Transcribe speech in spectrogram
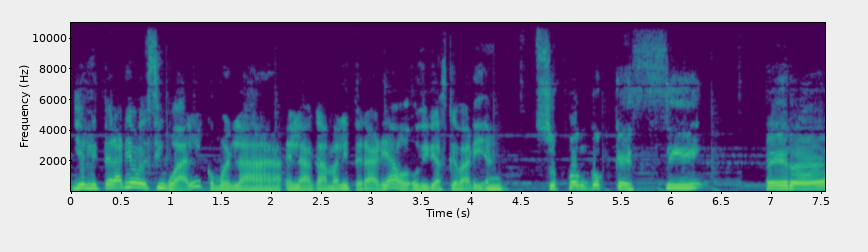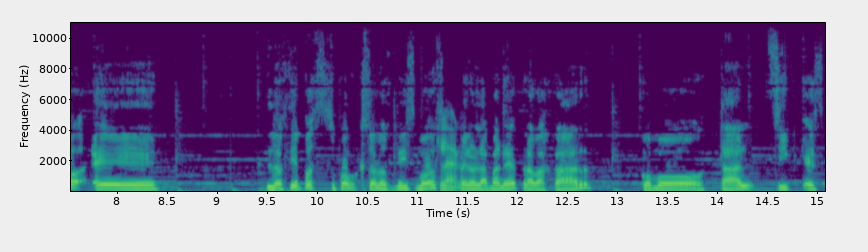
¿Y el literario es igual como en la, en la gama literaria o, o dirías que varía? Mm, Supongo que sí, pero eh, los tiempos supongo que son los mismos, Claro. pero la manera de trabajar como tal sí es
